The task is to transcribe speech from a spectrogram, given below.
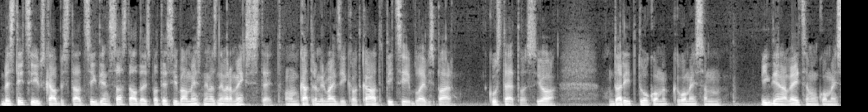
bez ticības, kā bez tādas ikdienas sastāvdaļas, patiesībā mēs nemaz nevaram eksistēt. Un katram ir vajadzīga kaut kāda ticība, lai vispār kustētos, jo darīt to, ko, ko mēs esam ikdienā veicam un ko mēs,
